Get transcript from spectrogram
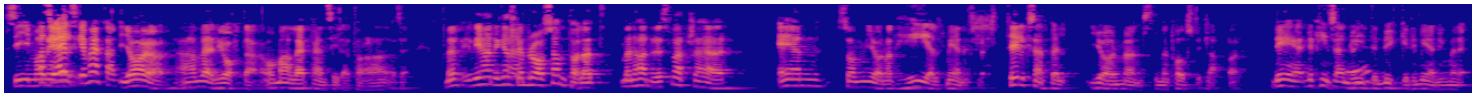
Simon Fast jag är- älskar människan. Ja, ja. Han väljer ju ofta. Om alla är på en sida tar han andra sidan. Men vi hade ganska bra samtal att, men hade det varit så här, en som gör något helt meningslöst. Till exempel gör mönster med post-it-lappar. Det, det finns ändå inte mycket till mening med det.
